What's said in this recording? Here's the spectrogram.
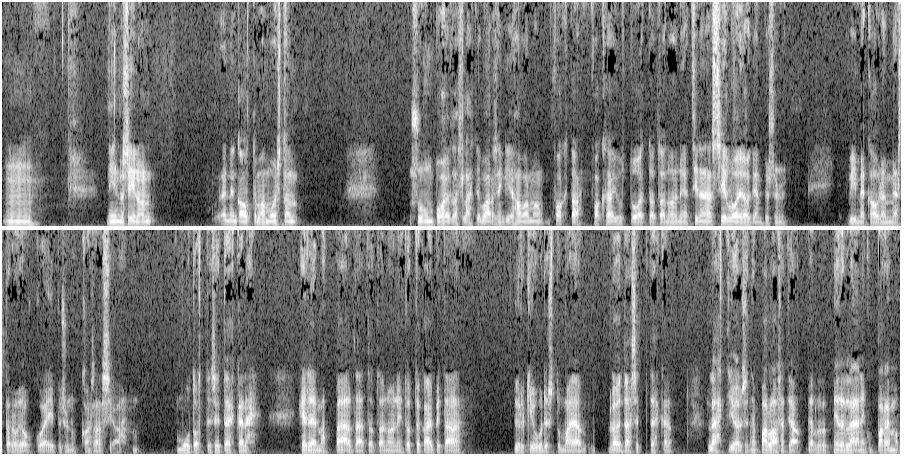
Mm. Niin, no siinä on ennen kautta, mä muistan sun pohjalta lähti varsinkin ihan varmaan fakta, fakta juttu, että, tota, noin, että sinänsä silloin ei oikein pysynyt viime kauden mestarojoukkue ei pysynyt kasas ja muut otti sitten ehkä ne hedelmät päältä. Tota, no, niin totta kai pitää pyrkiä uudistumaan ja löytää sitten ehkä lähtiöille sitten palaset ja mielellään niin kuin paremmat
